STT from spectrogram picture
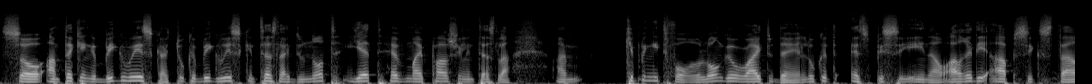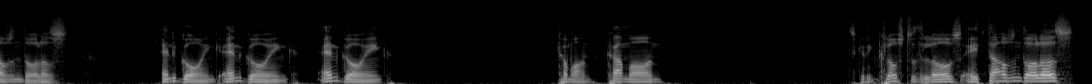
So I'm taking a big risk. I took a big risk in Tesla. I do not yet have my partial in Tesla. I'm keeping it for a longer ride today. And look at SPCE now, already up $6,000 and going and going and going. Come on, come on. It's getting close to the lows. $8,000.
